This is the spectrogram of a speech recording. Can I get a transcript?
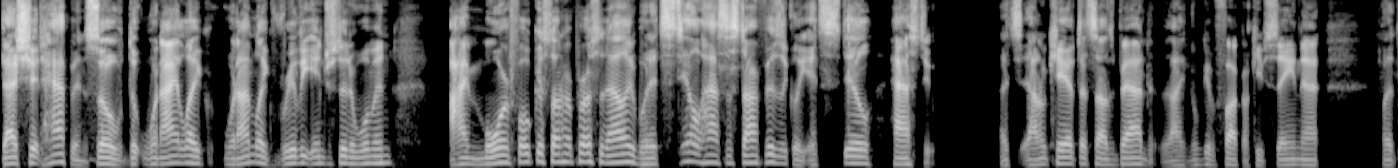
that shit happens. So the, when i like when i'm like really interested in a woman i'm more focused on her personality but it still has to start physically. It still has to. That's i don't care if that sounds bad. I don't give a fuck. I'll keep saying that. But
